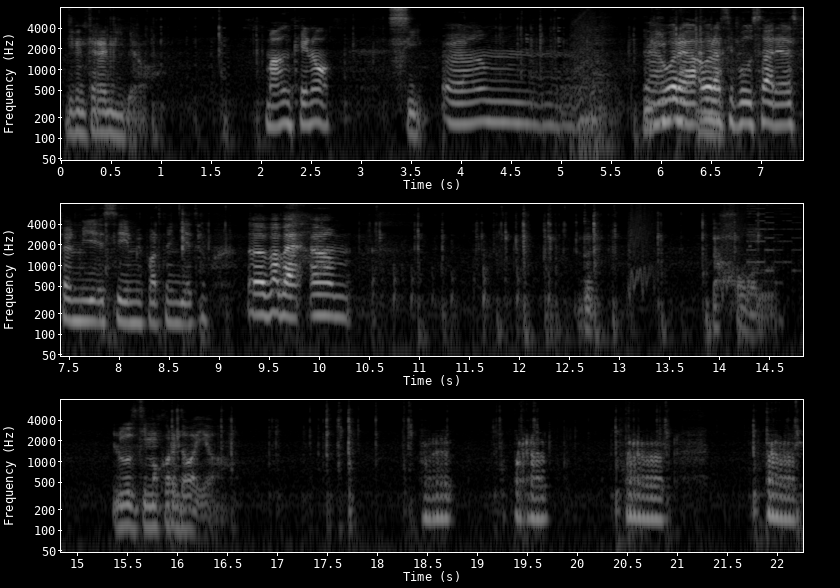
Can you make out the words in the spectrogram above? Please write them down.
Diventerai libero. Ma anche no. Sì. Um, eh, ora, ora si può usare, aspetta, mi, sì, mi porta indietro. Uh, vabbè, um, The, the hall. L'ultimo corridoio. prr, prr, prr, prr,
